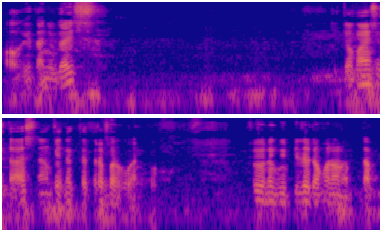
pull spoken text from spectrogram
O, kita nyo guys. Dito ako sa taas ng pinagtatrabahuan ko. So, nagpipilad ako ng laptop.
